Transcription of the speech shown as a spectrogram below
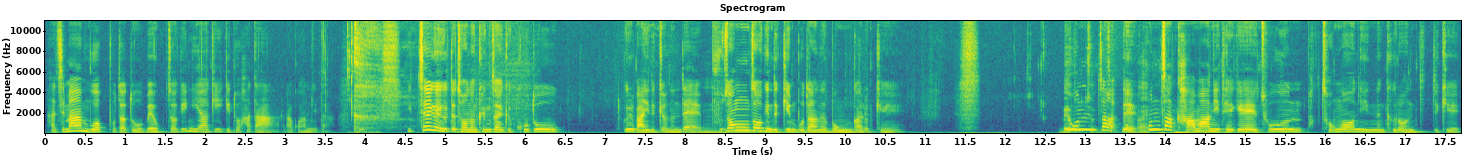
하지만 무엇보다도 매혹적인 이야기이기도 하다라고 합니다. 그, 이 책을 읽을 때 저는 굉장히 그 고독 을 많이 느꼈는데 음. 부정적인 느낌보다는 뭔가 이렇게. 혼자 네, 네. 혼자 가만히 되게 좋은 막 정원이 있는 그런 이렇게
